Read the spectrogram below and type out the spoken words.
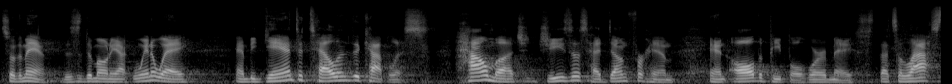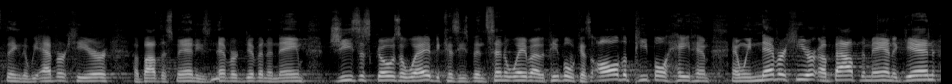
So, the man, this is the demoniac, went away and began to tell in the Decapolis how much Jesus had done for him, and all the people were amazed. That's the last thing that we ever hear about this man. He's never given a name. Jesus goes away because he's been sent away by the people because all the people hate him, and we never hear about the man again.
